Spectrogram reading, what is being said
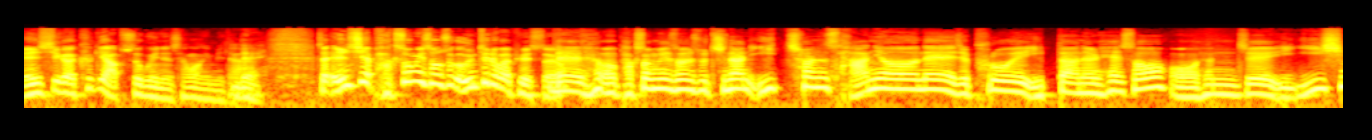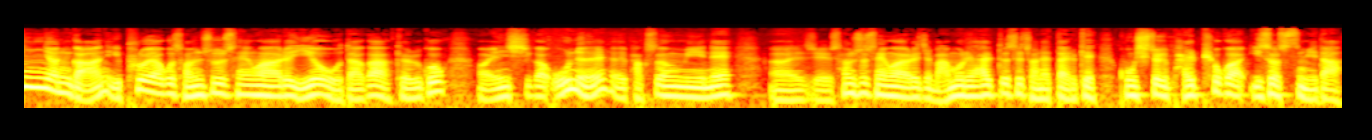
NC가 크게 앞서고 있는 상황입니다. 네. 자, NC의 박석민 선수가 은퇴를 발표했어요. 네, 어, 박석민 선수 지난 2004년에 이제 프로에 입단을 해서 어, 현재 20년간 이 프로야구 선수 생활을 이어오다가 결국 어, NC가 오늘 박석민의 어, 이제 선수 생활을 이제 마무리할 뜻을 전했다 이렇게 공식적인 발표가 있었습니다.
